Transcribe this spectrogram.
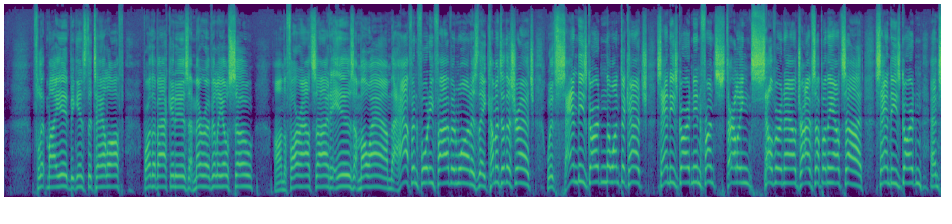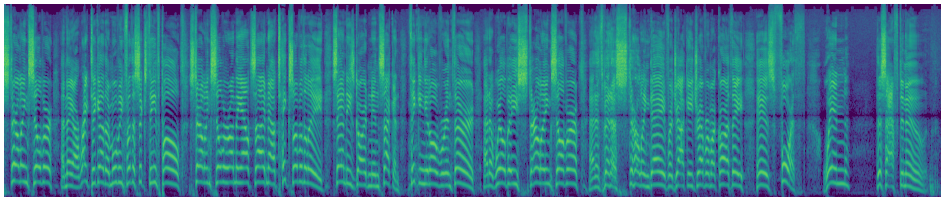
Flip My Id begins the tail off. Farther back it is Meraviglioso. On the far outside is Moam. The half and 45 and 1 as they come into the stretch with Sandy's Garden the one to catch. Sandy's Garden in front. Sterling Silver now drives up on the outside. Sandy's Garden and Sterling Silver, and they are right together moving for the 16th pole. Sterling Silver on the outside now takes over the lead. Sandy's Garden in second, thinking it over in third, and it will be Sterling Silver. And it's been a sterling day for jockey Trevor McCarthy, his fourth win this afternoon.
